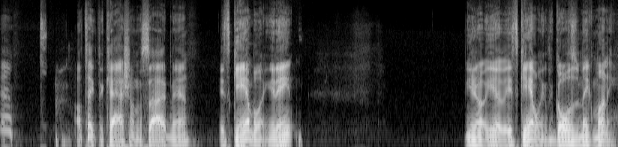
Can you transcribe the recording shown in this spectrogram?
eh, I'll take the cash on the side, man. It's gambling. It ain't. You know, you know, it's gambling. The goal is to make money.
